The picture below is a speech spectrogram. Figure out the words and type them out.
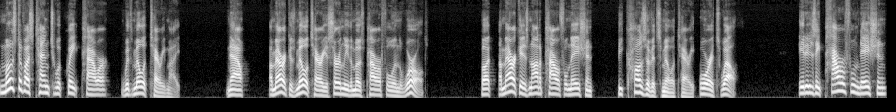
Most of us tend to equate power with military might. Now, America's military is certainly the most powerful in the world, but America is not a powerful nation because of its military or its wealth. It is a powerful nation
